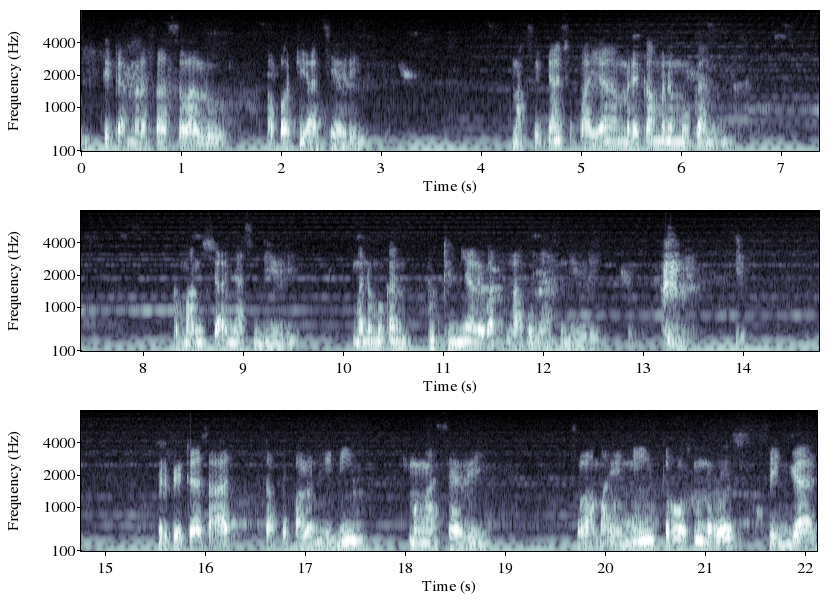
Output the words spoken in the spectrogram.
tidak merasa selalu apa diajari. Maksudnya supaya mereka menemukan kemanusiaannya sendiri, menemukan budinya lewat lakunya sendiri. Berbeda saat Sabda Palon ini mengajari selama ini terus menerus sehingga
